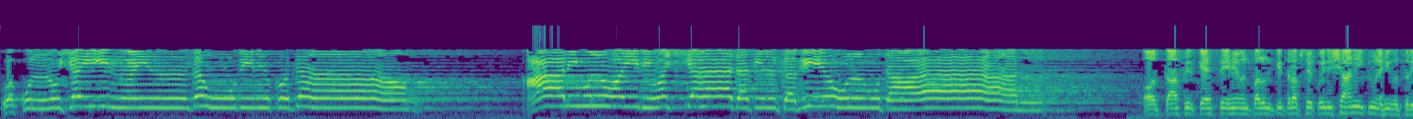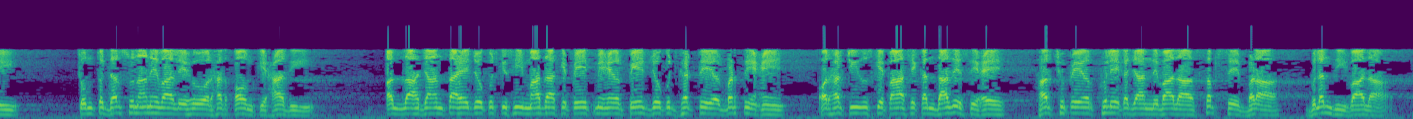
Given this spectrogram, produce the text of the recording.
وكل شيء عنده بمقدار عالم الغيب والشهادة الكبير المتعال۔ اور کافر کہتے ہیں ان پر ان کی طرف سے کوئی نشانی کیوں نہیں اتری؟ تم تو ڈر سنانے والے ہو اور ہر قوم کی ہادی۔ اللہ جانتا ہے جو کچھ کسی مادہ کے پیٹ میں ہے اور پیٹ جو کچھ گھٹتے اور بڑھتے ہیں، اور ہر چیز اس کے پاس ایک اندازے سے ہے۔ ہر چھپے اور کھلے کا جاننے والا سب سے بڑا بلندی والا۔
